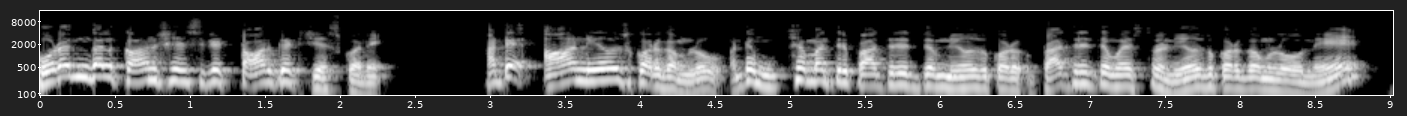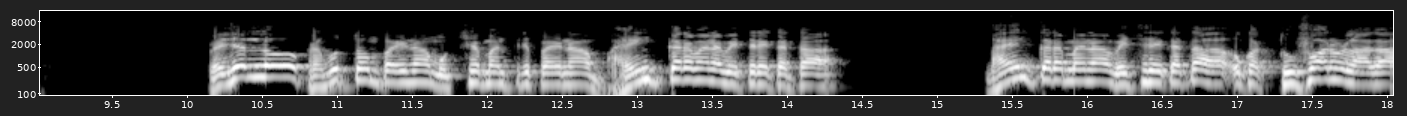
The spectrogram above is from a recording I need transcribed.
కొడంగల్ కాన్స్టిట్యున్సీని టార్గెట్ చేసుకొని అంటే ఆ నియోజకవర్గంలో అంటే ముఖ్యమంత్రి ప్రాతినిధ్యం నియోజకవర్గ ప్రాతినిధ్యం వహిస్తున్న నియోజకవర్గంలోనే ప్రజల్లో ప్రభుత్వం పైన ముఖ్యమంత్రి పైన భయంకరమైన వ్యతిరేకత భయంకరమైన వ్యతిరేకత ఒక తుఫాను లాగా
